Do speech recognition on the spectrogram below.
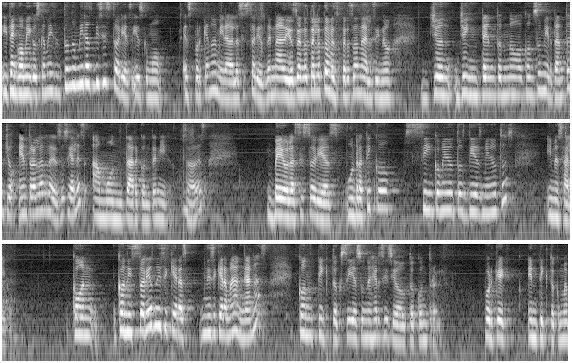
Y tengo amigos que me dicen, tú no miras mis historias. Y es como, es porque no he mirado las historias de nadie. O sea, no te lo tomes personal, sino yo, yo intento no consumir tanto. Yo entro a las redes sociales a montar contenido, ¿sabes? Veo las historias un ratico, cinco minutos, diez minutos, y me salgo con, con historias ni siquiera, ni siquiera me dan ganas. Con TikTok sí es un ejercicio de autocontrol. Porque en TikTok me,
